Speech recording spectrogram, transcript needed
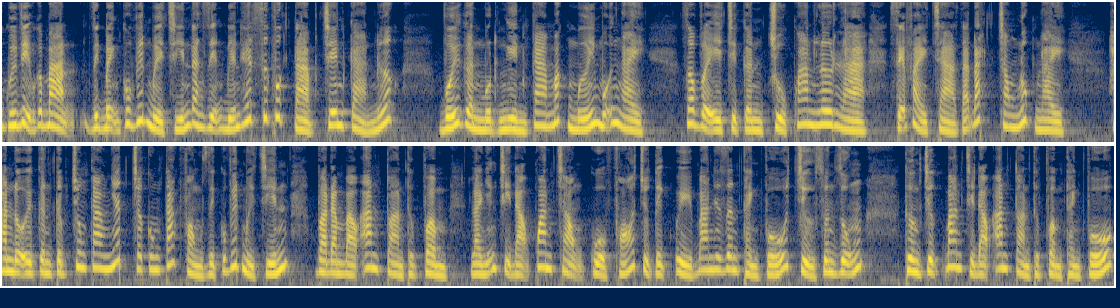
quý vị và các bạn, dịch bệnh COVID-19 đang diễn biến hết sức phức tạp trên cả nước với gần 1.000 ca mắc mới mỗi ngày. Do vậy, chỉ cần chủ quan lơ là sẽ phải trả giá đắt trong lúc này Hà Nội cần tập trung cao nhất cho công tác phòng dịch COVID-19 và đảm bảo an toàn thực phẩm là những chỉ đạo quan trọng của Phó Chủ tịch Ủy ban nhân dân thành phố Trử Xuân Dũng, Thường trực Ban chỉ đạo an toàn thực phẩm thành phố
